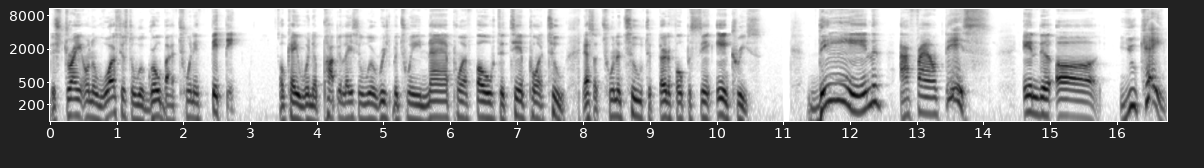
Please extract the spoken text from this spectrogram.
The strain on the water system will grow by 2050 okay, when the population will reach between 9.4 to 10.2. That's a 22 to 34% increase. Then I found this in the uh, UK.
